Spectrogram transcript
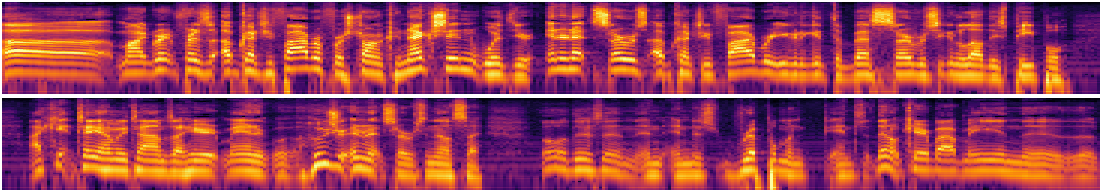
Uh, my great friends at Upcountry Fiber for a strong connection with your internet service. Upcountry Fiber, you're going to get the best service. You're going to love these people. I can't tell you how many times I hear it, man, who's your internet service? And they'll say, oh, this, and, and, and just rip them, and, and they don't care about me, and the, the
